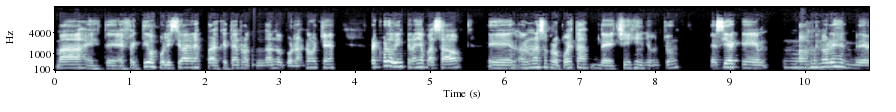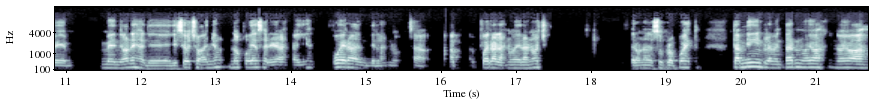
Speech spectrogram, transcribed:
más este, efectivos policiales para que estén rondando por las noches. Recuerdo bien que el año pasado eh, en una de sus propuestas de Chi Hyun Chung, decía que los menores de, menores de 18 años no podían salir a las calles fuera de las, o sea, fuera a las 9 de la noche. Era una de sus propuestas. También implementar nuevas, nuevas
